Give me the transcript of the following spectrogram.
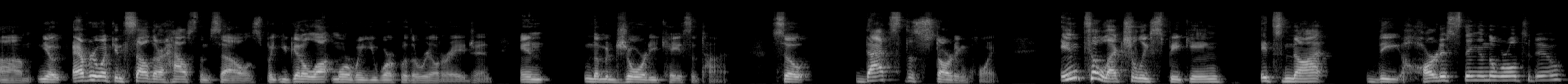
Um, you know, everyone can sell their house themselves, but you get a lot more when you work with a realtor agent in the majority case of time. So that's the starting point. Intellectually speaking, it's not the hardest thing in the world to do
